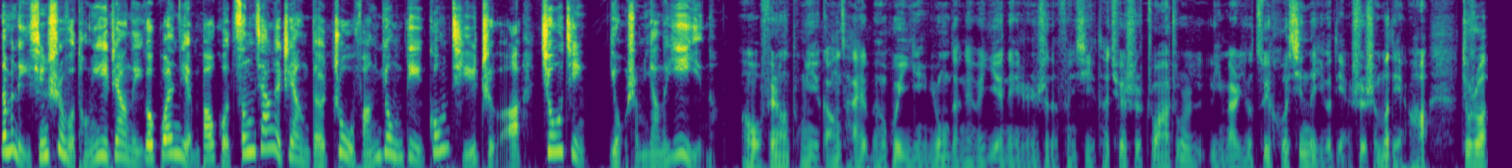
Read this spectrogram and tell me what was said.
那么李欣是否同意这样的一个观点？包括增加了这样的住房用地供给者，究竟有什么样的意义呢？哦，我非常同意刚才文辉引用的那位业内人士的分析，他确实抓住了里面一个最核心的一个点是什么点哈？就是说，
